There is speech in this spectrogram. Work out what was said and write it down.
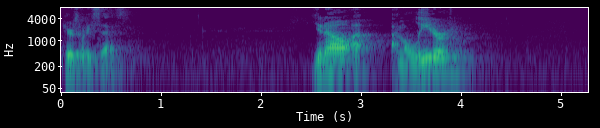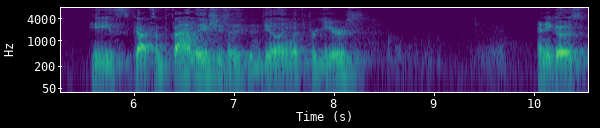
Here's what he says You know, I, I'm a leader. He's got some family issues that he's been dealing with for years. And he goes,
